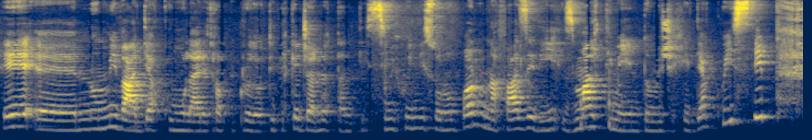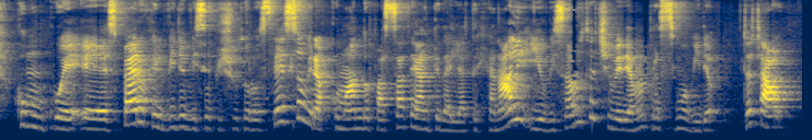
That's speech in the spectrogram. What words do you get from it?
e eh, non mi va di accumulare troppi prodotti perché già ne ho tantissimi, quindi sono un po' in una fase di smaltimento invece che di acquisti. Comunque eh, spero che il video vi sia piaciuto lo stesso, mi raccomando passate anche dagli altri canali, io vi saluto e ci vediamo al prossimo video. Ciao ciao!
